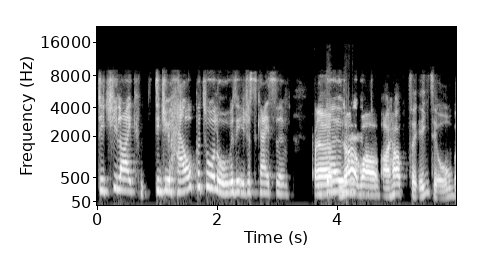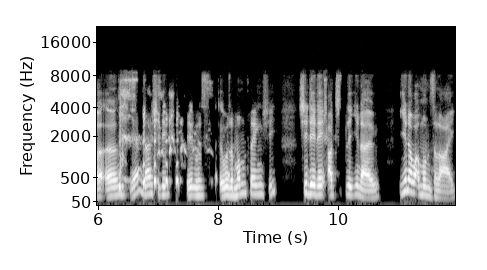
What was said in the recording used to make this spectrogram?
did she like did you help at all or was it just a case of uh, no well i helped to eat it all but um, yeah no she did it was it was a mum thing she she did it i just you know you know what mums are like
